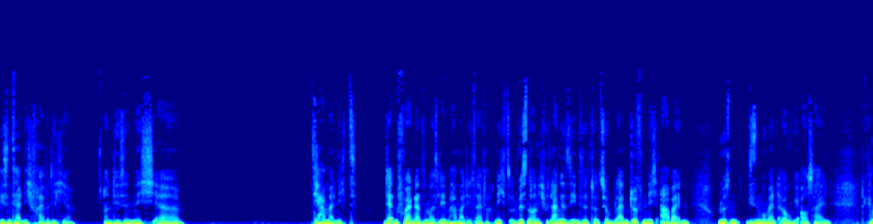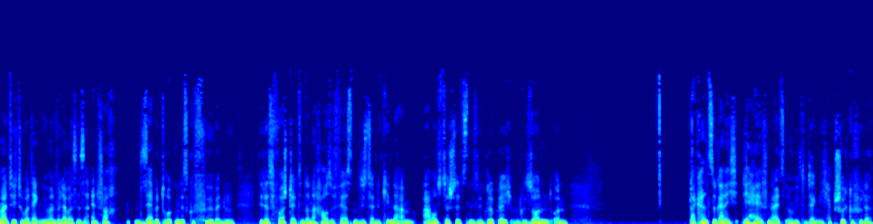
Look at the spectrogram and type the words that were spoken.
Die sind halt nicht freiwillig hier. Und die sind nicht, äh, die haben halt nichts. Die hatten vorher ein ganz normales Leben, haben halt jetzt einfach nichts und wissen auch nicht, wie lange sie in dieser Situation bleiben, dürfen nicht arbeiten und müssen diesen Moment irgendwie aushalten. Da kann man natürlich drüber denken, wie man will, aber es ist einfach ein sehr bedrückendes Gefühl, wenn du dir das vorstellst und dann nach Hause fährst und siehst deine Kinder am Armutstisch sitzen, die sind glücklich und gesund und da kannst du gar nicht dir helfen, als irgendwie zu denken, ich habe Schuldgefühle.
